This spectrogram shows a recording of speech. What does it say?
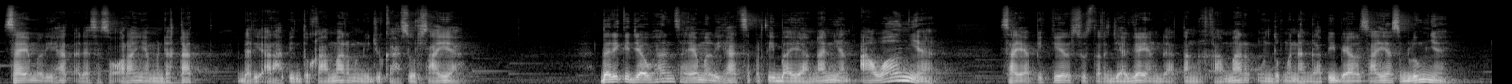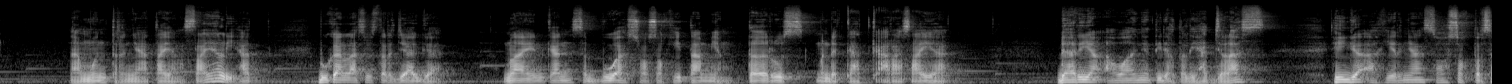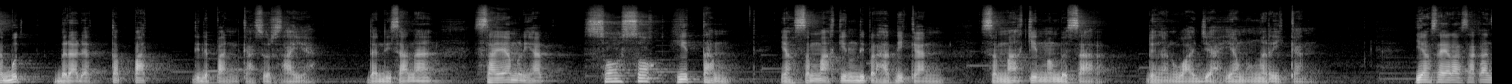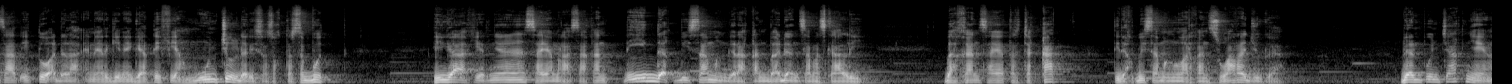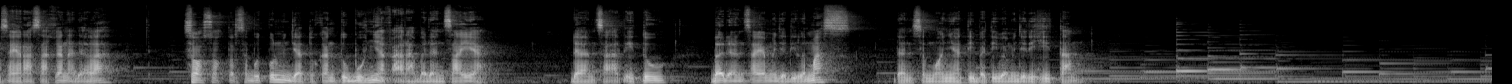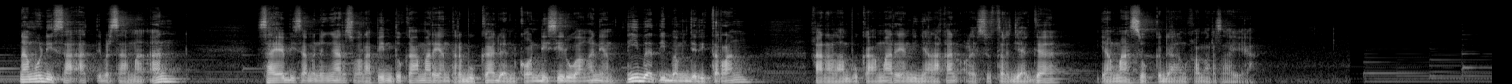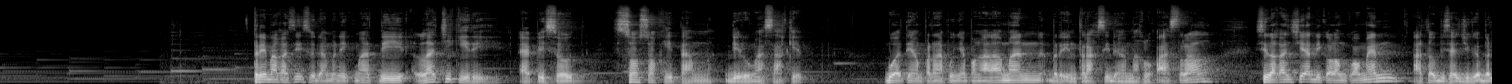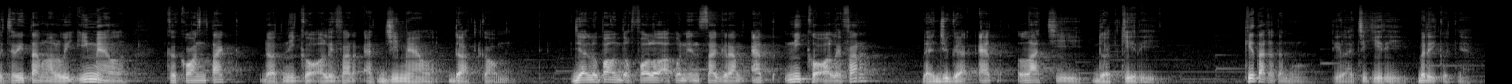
saya melihat ada seseorang yang mendekat dari arah pintu kamar menuju kasur saya. Dari kejauhan saya melihat seperti bayangan yang awalnya saya pikir suster jaga yang datang ke kamar untuk menanggapi bel saya sebelumnya. Namun ternyata yang saya lihat bukanlah suster jaga, melainkan sebuah sosok hitam yang terus mendekat ke arah saya. Dari yang awalnya tidak terlihat jelas, hingga akhirnya sosok tersebut berada tepat di depan kasur saya. Dan di sana saya melihat sosok hitam yang semakin diperhatikan, semakin membesar dengan wajah yang mengerikan. Yang saya rasakan saat itu adalah energi negatif yang muncul dari sosok tersebut. Hingga akhirnya saya merasakan tidak bisa menggerakkan badan sama sekali. Bahkan saya tercekat, tidak bisa mengeluarkan suara juga. Dan puncaknya yang saya rasakan adalah sosok tersebut pun menjatuhkan tubuhnya ke arah badan saya dan saat itu badan saya menjadi lemas dan semuanya tiba-tiba menjadi hitam. Namun di saat bersamaan, Saya bisa mendengar suara pintu kamar yang terbuka dan kondisi ruangan yang tiba-tiba menjadi terang karena lampu kamar yang dinyalakan oleh suster jaga yang masuk ke dalam kamar saya. Terima kasih sudah menikmati Laci Kiri, episode Sosok Hitam di Rumah Sakit. Buat yang pernah punya pengalaman berinteraksi dengan makhluk astral, silakan share di kolom komen atau bisa juga bercerita melalui email ke kontak.nicooliver@gmail.com. Jangan lupa untuk follow akun Instagram @nicooliver dan juga @laci.kiri. Kita ketemu di Laci Kiri berikutnya.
